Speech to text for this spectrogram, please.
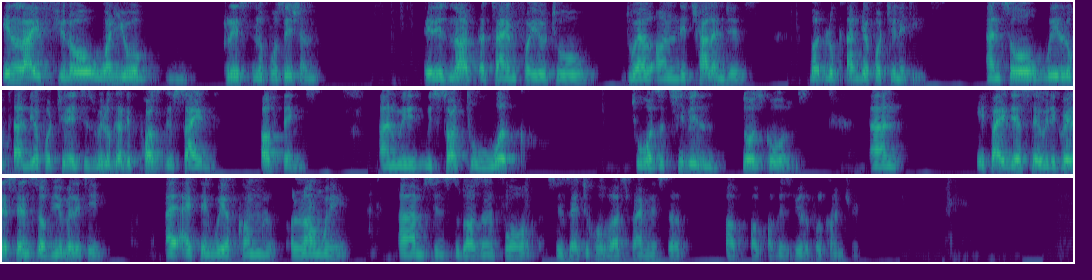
in life, you know, when you're placed in a position, it is not a time for you to dwell on the challenges, but look at the opportunities. And so we looked at the opportunities, we looked at the positive side of things, and we, we sought to work towards achieving those goals. And if I dare say with the greatest sense of humility, I, I think we have come a long way um, since 2004, since I took over as Prime Minister of, of, of this beautiful country.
